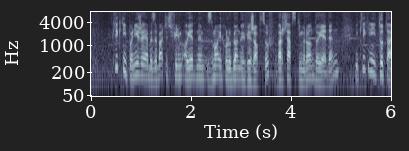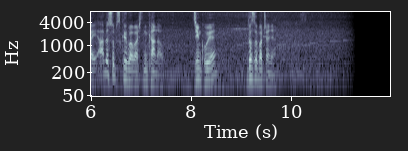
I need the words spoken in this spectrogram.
Kliknij poniżej, aby zobaczyć film o jednym z moich ulubionych wieżowców, warszawskim Rondo 1 i kliknij tutaj, aby subskrybować ten kanał. Dziękuję, do zobaczenia.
